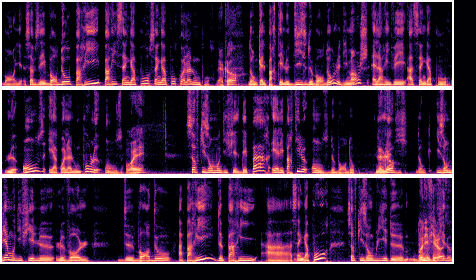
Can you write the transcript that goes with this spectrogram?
bon, ça faisait Bordeaux, Paris, Paris, Singapour, Singapour, Kuala Lumpur. D'accord. Donc elle partait le 10 de Bordeaux, le dimanche. Elle arrivait à Singapour le 11 et à Kuala Lumpur le 11. Oui. Sauf qu'ils ont modifié le départ et elle est partie le 11 de Bordeaux, le lundi. Donc ils ont bien modifié le, le vol de Bordeaux à Paris, de Paris à Singapour, sauf qu'ils ont oublié de, de Modifier le...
